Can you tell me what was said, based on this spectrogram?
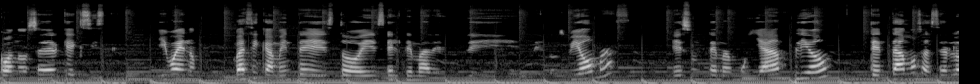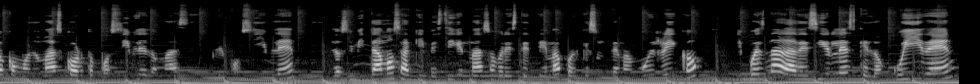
conocer que existen. Y bueno, básicamente esto es el tema de, de- de los biomas. Es un tema muy amplio. Intentamos hacerlo como lo más corto posible, lo más simple posible. Los invitamos a que investiguen más sobre este tema porque es un tema muy rico. Y pues nada, decirles que lo cuiden,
